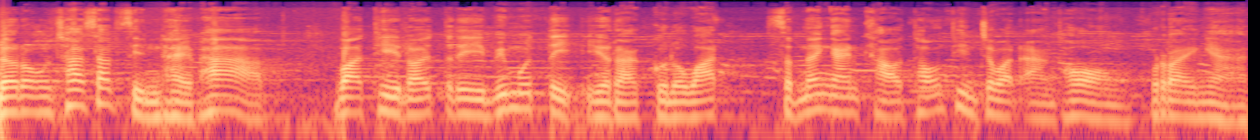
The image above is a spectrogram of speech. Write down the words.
นรงชาติทรัพย์สินถ่ายภาพว่าที่ร้อยตรีวิมุตติอิรากุลวัตรสำนักงานข่าวท้องถิ่นจังหวัดอ่างทองรายงาน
